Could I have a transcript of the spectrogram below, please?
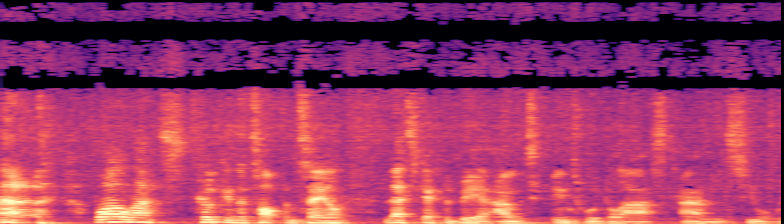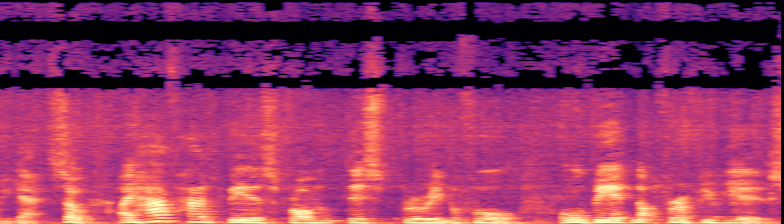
Uh, while that's cooking the top and tail, let's get the beer out into a glass and see what we get. So, I have had beers from this brewery before, albeit not for a few years.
